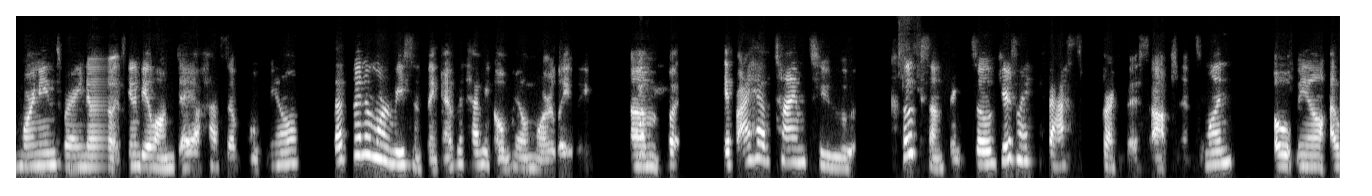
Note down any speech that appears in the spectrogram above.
mornings where I know it's going to be a long day. I'll have some oatmeal. That's been a more recent thing. I've been having oatmeal more lately. Um, but if I have time to cook something, so here's my fast breakfast options. One, oatmeal. I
